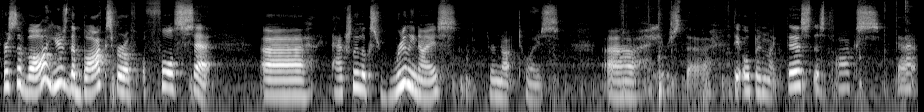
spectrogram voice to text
first of all, here's the box for a, full set. Uh, actually looks really nice. They're not toys. Uh, here's the, they open like this, this box, that.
